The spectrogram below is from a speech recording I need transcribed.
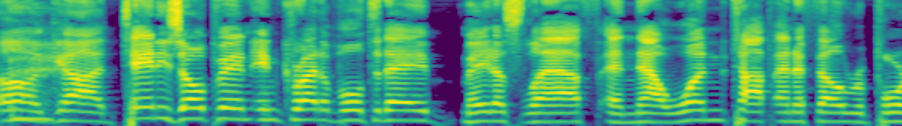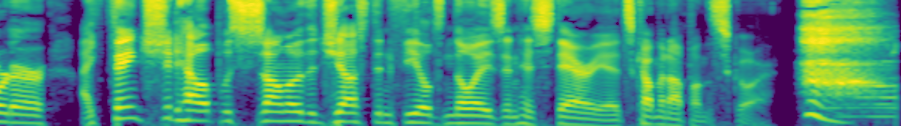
oh God, Tandy's open, incredible today, made us laugh, and now one top NFL reporter I think should help with some of the Justin Fields noise and hysteria. It's coming up on the score.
